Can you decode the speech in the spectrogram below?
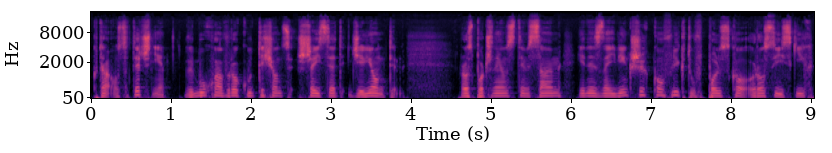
która ostatecznie wybuchła w roku 1609. rozpoczynając tym samym jeden z największych konfliktów polsko-rosyjskich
